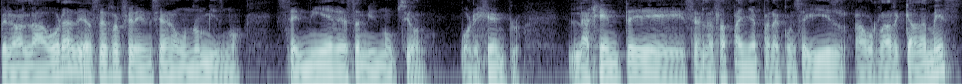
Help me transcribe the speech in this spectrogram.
pero a la hora de hacer referencia a uno mismo, se niega esa misma opción. Por ejemplo, la gente se las apaña para conseguir ahorrar cada mes,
